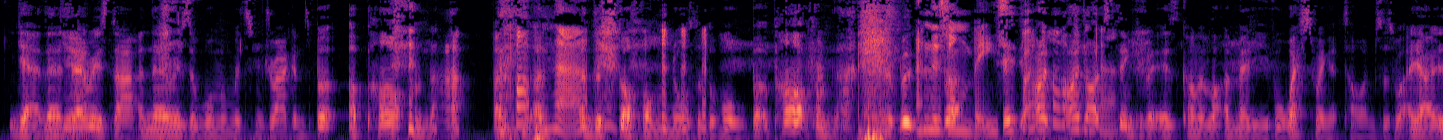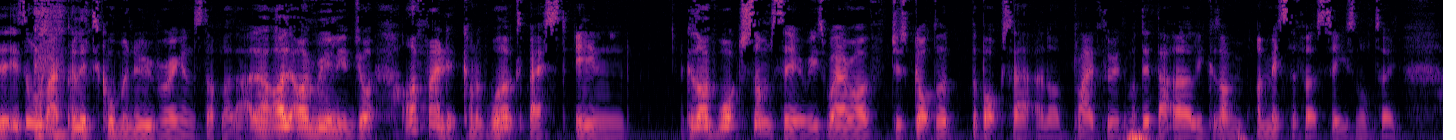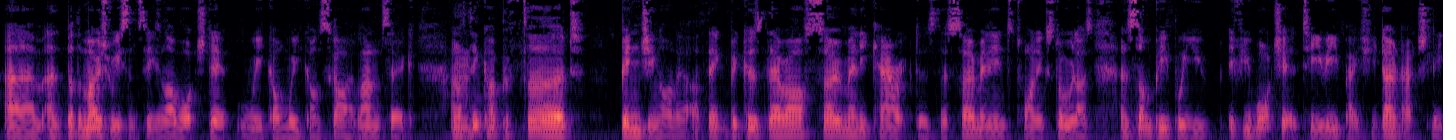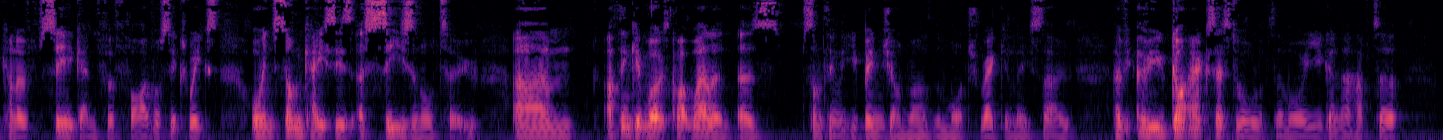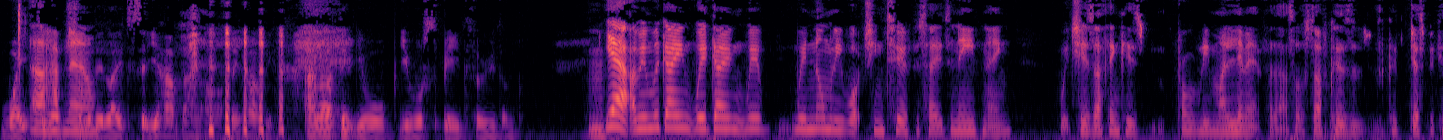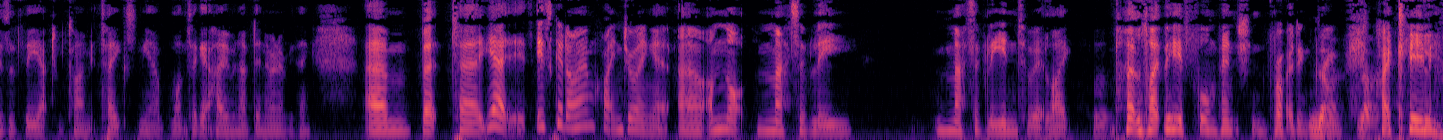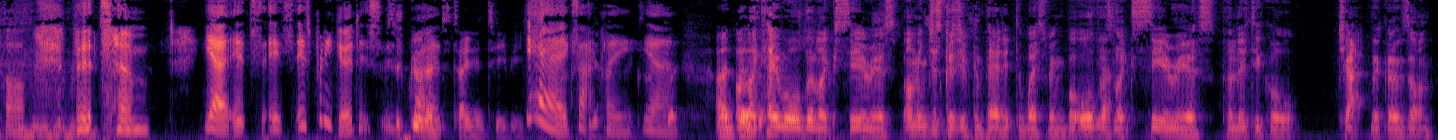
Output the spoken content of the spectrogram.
Yeah, there Yeah. there is that, and there is a woman with some dragons. But apart from that, and, and, that- and the stuff on the north of the wall. But apart from that, but, And the zombies. it- But I'd, apart I'd from like to think of it as kind of like a medieval West Wing at times as well. Yeah, it- it's all about political manoeuvring and stuff like that. I, I really enjoy. it. I found it kind of works best in because I've watched some series where I've just got the, the box set and I've played through them. I did that early because I I missed the first season or two. Um, and, but the most recent season I watched it week on week on Sky Atlantic, and I think I preferred binging on it. I think because there are so many characters, there's so many intertwining storylines, and some people you if you watch it at TV pace, you don't actually kind of see again for five or six weeks, or in some cases a season or two. Um, I think it works quite well as, something that you binge on rather than watch regularly. So, have you, have you got access to all of them, or are you going to have to wait to I watch some of the later? se- You have now. I think be, and I think you will you will speed through them. Yeah, I mean we're going we're going we're we're normally watching two episodes an evening, which is I think is probably my limit for that sort of stuff because just because of the actual time it takes. You know, once I get home and have dinner and everything. Um, but uh, yeah, it, it's good. I am quite enjoying it. Uh, I'm not massively massively into it like like the aforementioned bride and groom no. quite clearly are. but um, yeah, it's it's it's pretty good. It's It's it's a good, quite entertaining TV. yeah, exactly. Yeah. exactly. And I there's- like how all the like serious. I mean, just because you've compared it to West Wing, but all this Yeah. like serious political chat that goes on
